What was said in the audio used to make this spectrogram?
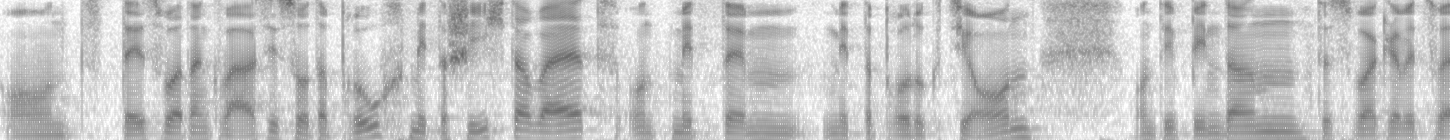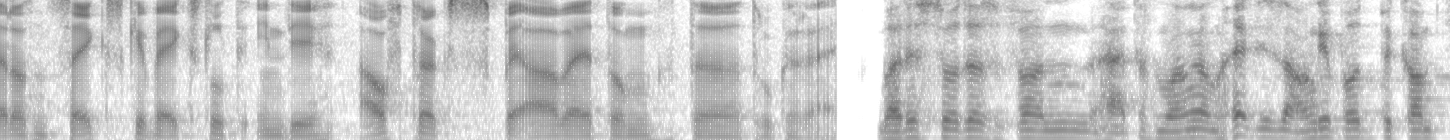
Und das war dann quasi so der Bruch mit der Schichtarbeit und mit, dem, mit der Produktion. Und ich bin dann, das war glaube ich 2006, gewechselt in die Auftragsbearbeitung der Druckerei. War das so, dass von heute auf morgen einmal dieses Angebot bekommt,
